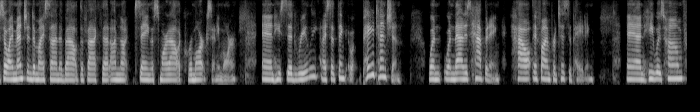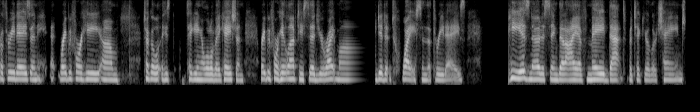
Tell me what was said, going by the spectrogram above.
so I mentioned to my son about the fact that I'm not saying the smart aleck remarks anymore. And he said, "Really?" And I said, "Think pay attention when when that is happening. How if I'm participating." And he was home for 3 days and he, right before he um took a he's taking a little vacation. Right before he left, he said, "You're right, mom. You did it twice in the 3 days." He is noticing that I have made that particular change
